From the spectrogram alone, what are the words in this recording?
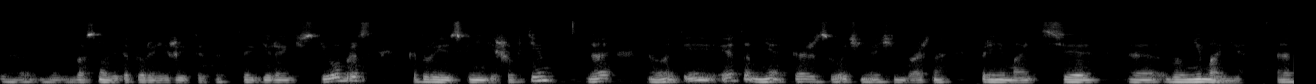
в основе которой лежит этот героический образ, который есть в книге Шуфтим, да, вот, и это, мне кажется, очень-очень важно принимать э, во внимание. Да.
